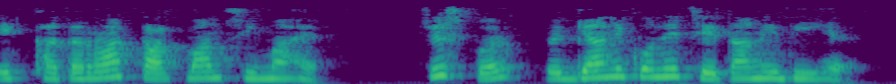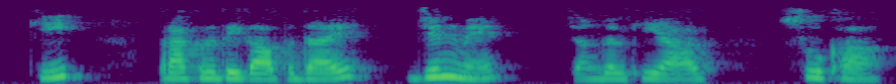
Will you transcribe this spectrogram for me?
एक खतरनाक तापमान सीमा है, जिस पर वैज्ञानिकों ने चेतावनी दी है कि प्राकृतिक आपदाएँ, जिनमें जंगल की आग, सूखा,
